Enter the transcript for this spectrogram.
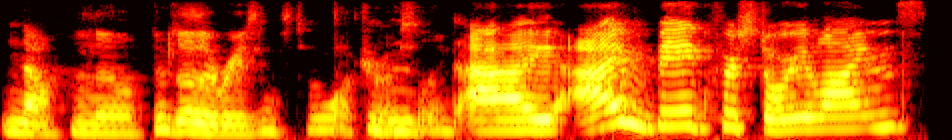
no No. There's other reasons to watch mm-hmm. wrestling. i i'm big for storylines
